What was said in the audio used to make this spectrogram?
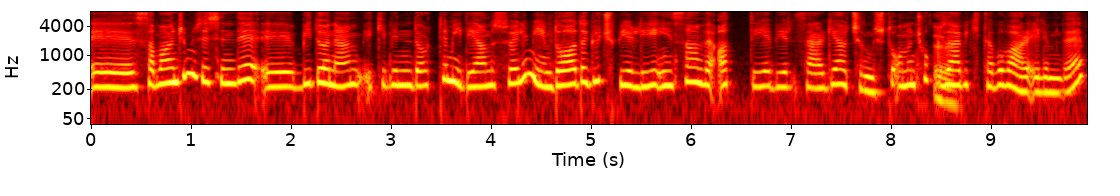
Ee, Sabancı Müzesi'nde e, bir dönem 2004'te miydi yanlış söylemeyeyim. Doğada güç birliği, insan ve at diye bir sergi açılmıştı. Onun çok güzel evet. bir kitabı var elimde.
